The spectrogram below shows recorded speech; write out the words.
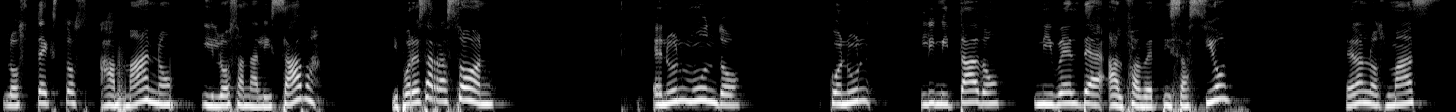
los textos a mano y los analizaba. Y por esa razón, en un mundo con un limitado nivel de alfabetización, eran los más,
